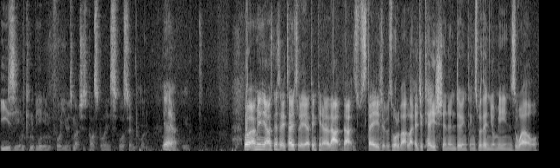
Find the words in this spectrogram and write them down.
easy and convenient for you as much as possible is also important yeah, yeah. Well, I mean, yeah, I was going to say totally. I think you know that that stage it was all about like education and doing things within your means well.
